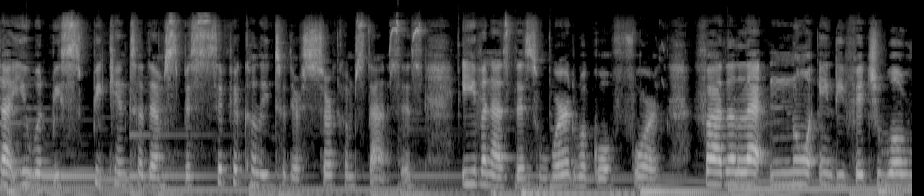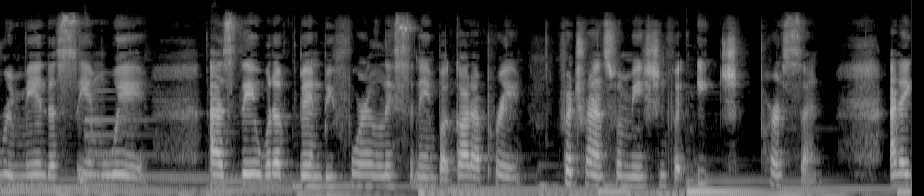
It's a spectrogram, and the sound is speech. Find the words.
that you would be speaking to them specifically to their circumstances, even as this word will go forth. Father, let no individual remain the same way as they would have been before listening. But God, I pray for transformation for each person. And I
